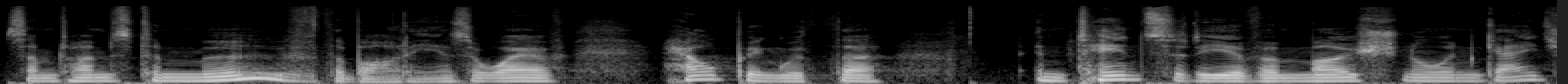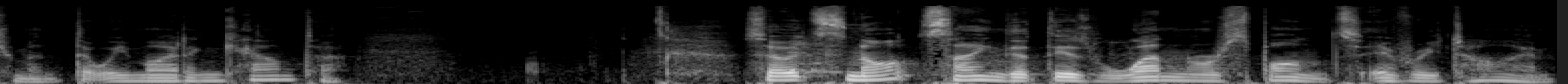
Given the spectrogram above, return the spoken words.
Sometimes to move the body as a way of helping with the intensity of emotional engagement that we might encounter. So it's not saying that there's one response every time.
